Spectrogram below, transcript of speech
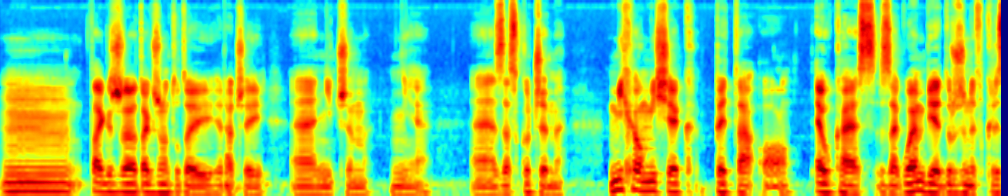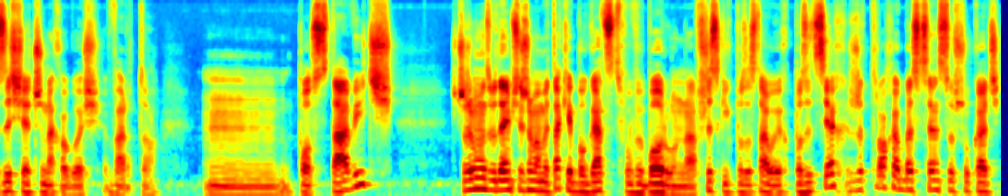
Mm, także, także no tutaj raczej e, niczym nie e, zaskoczymy. Michał Misiek pyta o ŁKS Zagłębie, drużyny w kryzysie, czy na kogoś warto mm, postawić. Szczerze mówiąc, wydaje mi się, że mamy takie bogactwo wyboru na wszystkich pozostałych pozycjach, że trochę bez sensu szukać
